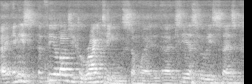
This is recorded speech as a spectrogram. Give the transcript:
Uh, in his theological writings somewhere, uh, C.S. Lewis says,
